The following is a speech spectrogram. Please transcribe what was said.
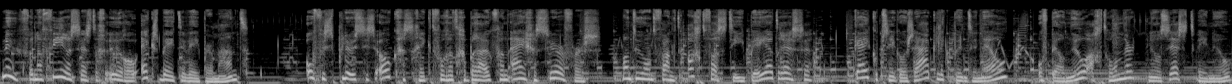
Nu vanaf 64 euro ex-BTW per maand. Office Plus is ook geschikt voor het gebruik van eigen servers. Want u ontvangt acht vaste IP-adressen. Kijk op ziggozakelijk.nl of bel 0800 0620.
